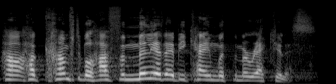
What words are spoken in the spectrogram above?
how, how comfortable, how familiar they became with the miraculous.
